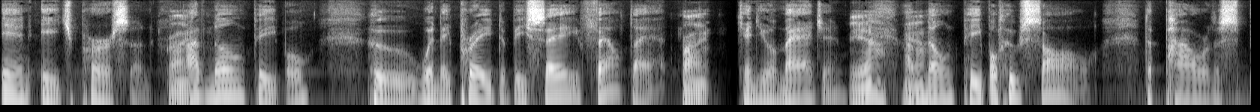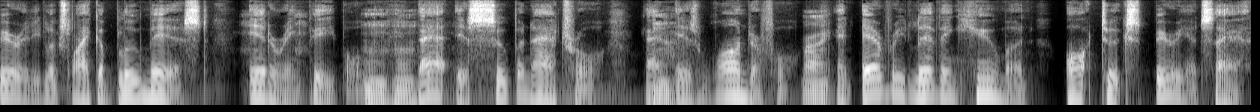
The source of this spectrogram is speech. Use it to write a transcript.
in each person. Right. I've known people who, when they prayed to be saved, felt that. Right. Can you imagine? Yeah. I've Yeah. known people who saw the power of the Spirit. He looks like a blue mist entering people. hmm That is supernatural. That is Yeah. wonderful. Right. And every living human ought to experience that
